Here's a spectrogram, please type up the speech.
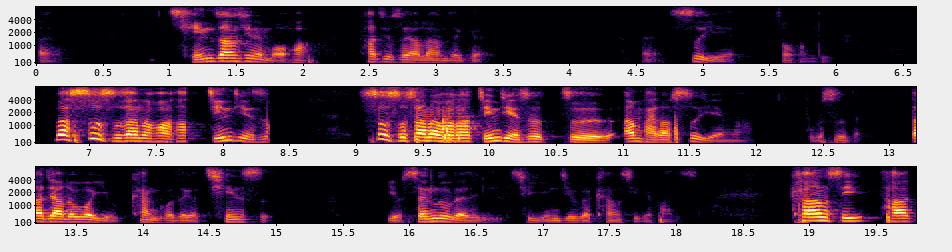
呃，前瞻性的谋划，他就是要让这个，呃，四爷做皇帝。那事实上的话，他仅仅是，事实上的话，他仅仅是只安排到四爷吗？不是的。大家如果有看过这个清史，有深入的去研究过康熙的话，是康熙他。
